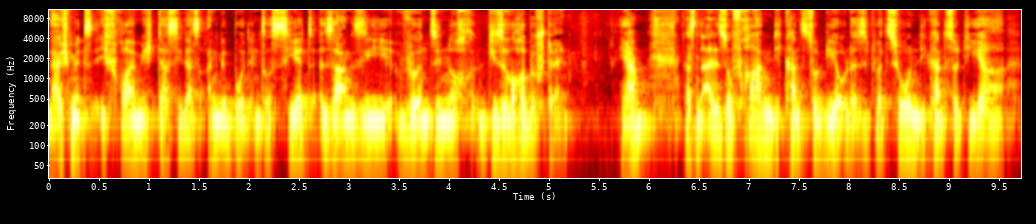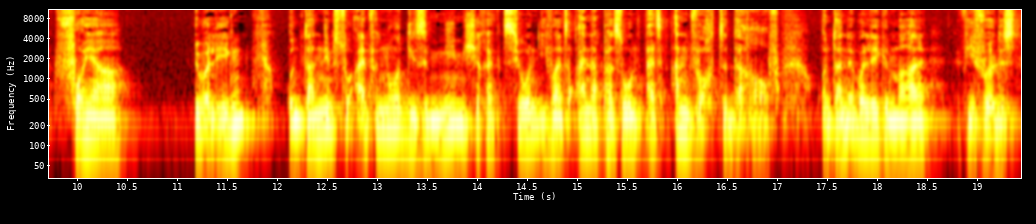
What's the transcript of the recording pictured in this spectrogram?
Herr Schmitz, ich freue mich, dass Sie das Angebot interessiert. Sagen Sie, würden Sie noch diese Woche bestellen? Ja, das sind alles so Fragen, die kannst du dir oder Situationen, die kannst du dir vorher überlegen und dann nimmst du einfach nur diese mimische Reaktion jeweils einer Person als Antwort darauf und dann überlege mal, wie würdest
